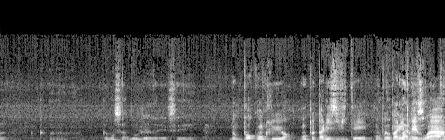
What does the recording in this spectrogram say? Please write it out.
euh, comment ça bouge. Donc pour conclure, on ne peut pas les éviter, on ne peut, pas, les prévoir,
